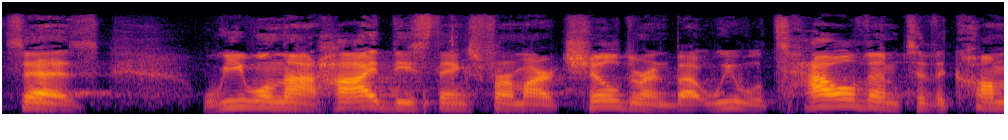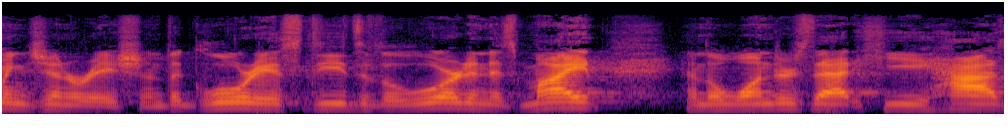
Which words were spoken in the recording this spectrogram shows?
says, we will not hide these things from our children, but we will tell them to the coming generation the glorious deeds of the Lord and his might and the wonders that he has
